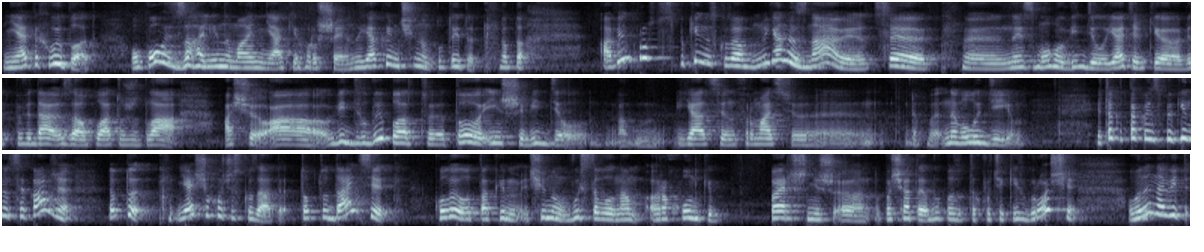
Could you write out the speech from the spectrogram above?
ніяких виплат? У когось взагалі немає ніяких грошей. Ну яким чином платити? Тобто, а він просто спокійно сказав: ну я не знаю, це е, не з мого відділу, я тільки відповідаю за оплату житла. А що а відділ виплат то інший відділ. Я цю інформацію е, не володію. І так, так він спокійно це каже. Тобто, я що хочу сказати: тобто, данці, коли от таким чином виставили нам рахунки, перш ніж е, почати виплатити хоч якісь гроші, вони навіть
